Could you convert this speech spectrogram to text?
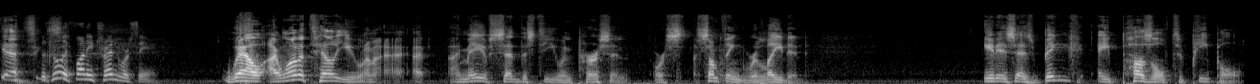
yes, so it's a really funny trend we're seeing. Well, I want to tell you, and I, I, I may have said this to you in person or s- something related. It is as big a puzzle to people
